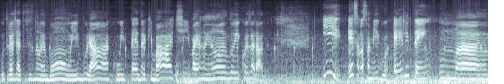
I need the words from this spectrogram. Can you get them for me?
o trajeto às vezes não é bom, e buraco, e pedra que bate, e vai arranhando, e coisa arada. E esse nosso amigo, ele tem uma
